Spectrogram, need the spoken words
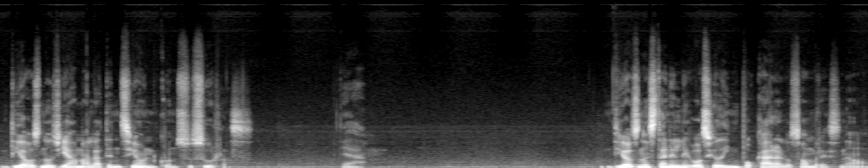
Dios nos llama la atención con susurros. Ya. Dios no está en el negocio de invocar a los hombres, no.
